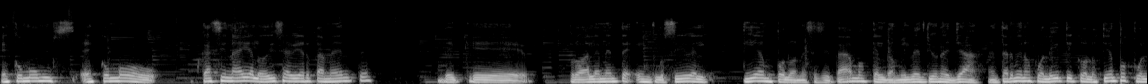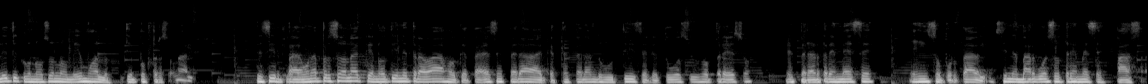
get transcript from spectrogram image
es como, un, es como casi nadie lo dice abiertamente, de que probablemente inclusive el tiempo lo necesitamos, que el 2021 es ya. En términos políticos, los tiempos políticos no son los mismos a los tiempos personales. Es decir, para una persona que no tiene trabajo, que está desesperada, que está esperando justicia, que tuvo a su hijo preso, esperar tres meses es insoportable. Sin embargo, esos tres meses pasan.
